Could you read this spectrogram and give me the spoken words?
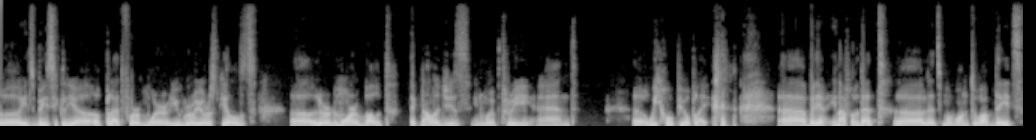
uh, it's basically a, a, platform where you grow your skills, uh, learn more about technologies in Web3, and uh, we hope you apply. Uh, but yeah, enough of that. Uh, let's move on to updates.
